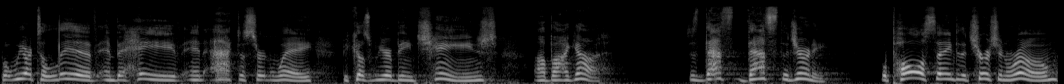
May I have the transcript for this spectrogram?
but we are to live and behave and act a certain way because we are being changed uh, by God. So that's, that's the journey. What Paul is saying to the church in Rome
